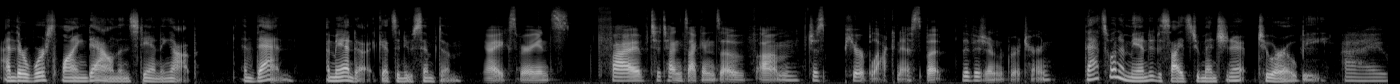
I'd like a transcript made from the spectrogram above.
and they're worse lying down than standing up. And then Amanda gets a new symptom. I experienced five to 10 seconds of um, just pure blackness, but the vision would return. That's when Amanda decides to mention it to her OB. I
